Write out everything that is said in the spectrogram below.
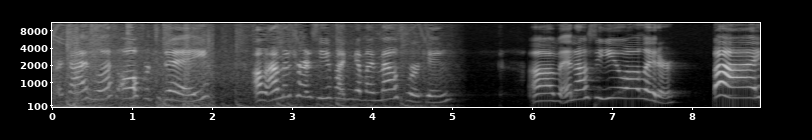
Alright, guys. Well, that's all for today. Um, I'm gonna try to see if I can get my mouse working. Um, and I'll see you all later. Bye.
